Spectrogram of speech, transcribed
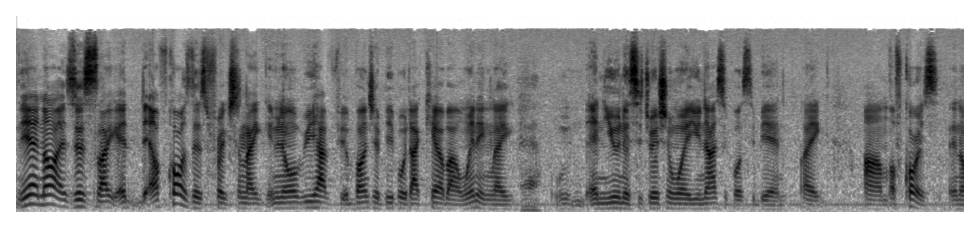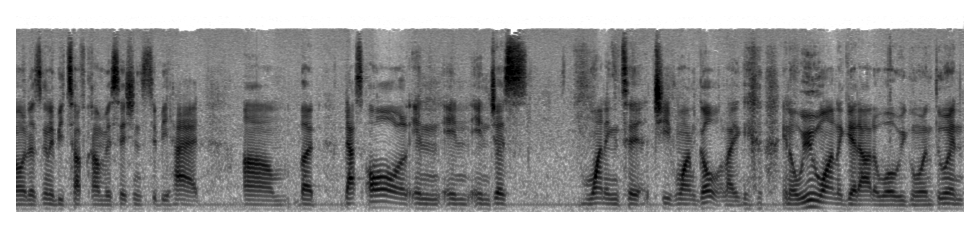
Yeah, no, it's just like, it, of course, there's friction. Like, you know, we have a bunch of people that care about winning, like, and you're in a situation where you're not supposed to be in. Like, um, of course, you know, there's going to be tough conversations to be had, um, but that's all in, in, in just wanting to achieve one goal. Like, you know, we want to get out of what we're going through, and,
